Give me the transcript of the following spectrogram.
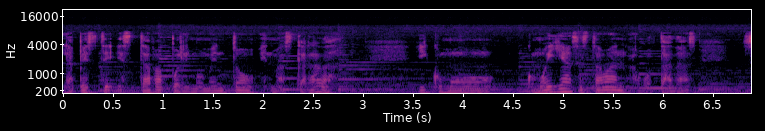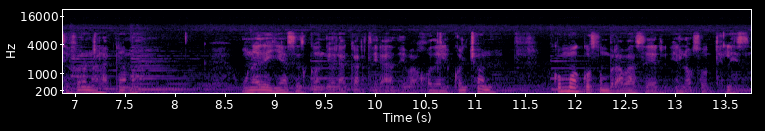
La peste estaba por el momento enmascarada y como, como ellas estaban agotadas, se fueron a la cama. Una de ellas escondió la cartera debajo del colchón, como acostumbraba hacer en los hoteles.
